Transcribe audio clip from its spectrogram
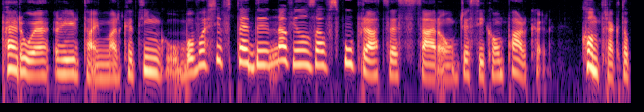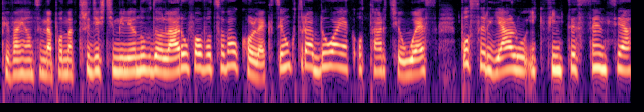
perłę real-time marketingu, bo właśnie wtedy nawiązał współpracę z Sarą Jessica Parker. Kontrakt opiewający na ponad 30 milionów dolarów owocował kolekcją, która była jak otarcie łez po serialu i kwintesencja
